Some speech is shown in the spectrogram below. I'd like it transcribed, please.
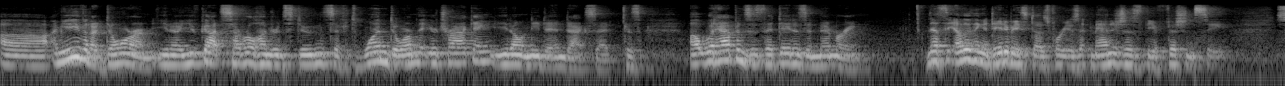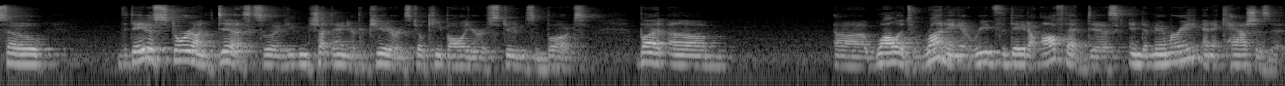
uh, I mean, even a dorm, you know, you've got several hundred students. If it's one dorm that you're tracking, you don't need to index it because uh, what happens is that data is in memory. That's the other thing a database does for you is it manages the efficiency. So the data is stored on disk so that you can shut down your computer and still keep all your students and books. But um, uh, while it's running, it reads the data off that disk into memory and it caches it.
